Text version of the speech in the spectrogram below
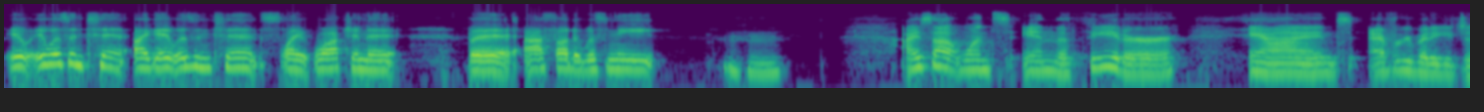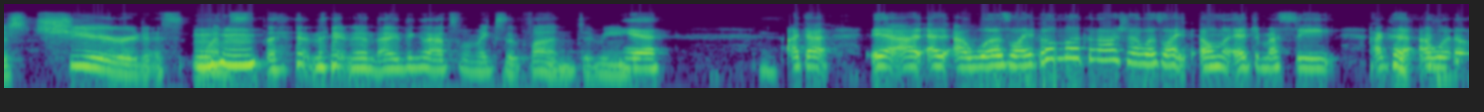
It it was intense like it was intense like watching it, but I thought it was neat. Mm-hmm. I saw it once in the theater and everybody just cheered mm-hmm. once and I think that's what makes it fun to me. Yeah. I got yeah, I, I was like, oh my gosh, I was like on the edge of my seat. I could I would have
